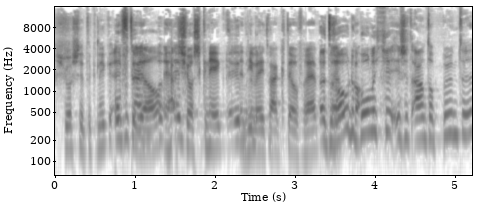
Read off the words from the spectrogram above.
Sjors zit te knikken. Even Oftewel, kijken, ja, even- Jos knikt en die weet waar ik het over heb. Het Eh, rode bolletje is het aantal punten.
